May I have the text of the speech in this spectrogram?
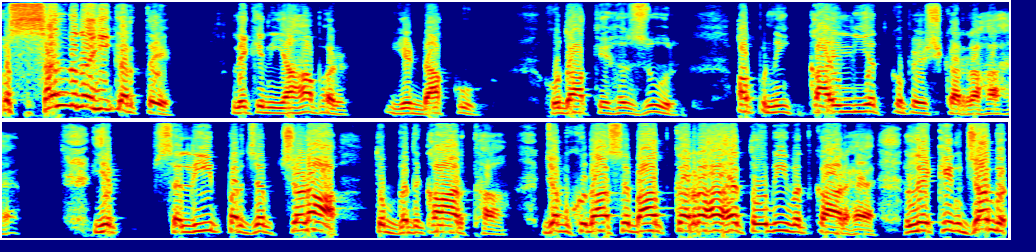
पसंद नहीं करते। लेकिन यहाँ पर ये डाकू खुदा के हजूर अपनी कायलियत को पेश कर रहा है। ये सलीब पर जब चढ़ा तो बदकार था। जब खुदा से बात कर रहा है तो भी बदकार है। लेकिन जब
